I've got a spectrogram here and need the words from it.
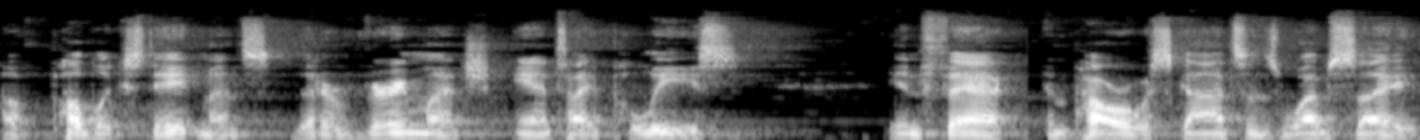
of public statements that are very much anti-police. In fact, Empower Wisconsin's website,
